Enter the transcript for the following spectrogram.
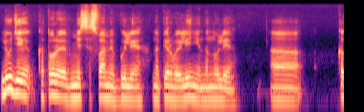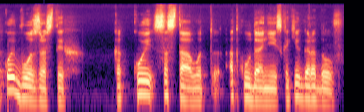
Люди, которые вместе с вами были на первой линии на нуле, а какой возраст их? какой состав, вот откуда они, из каких городов,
